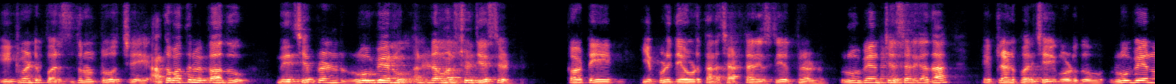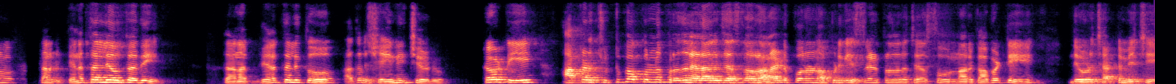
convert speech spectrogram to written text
ఇటువంటి పరిస్థితులు ఉంటూ వచ్చాయి. అంత మాత్రమే కాదు మీరు చెప్పిన రూబేను అంటే మనుషుడు చేశాడు. కాబట్టి ఇప్పుడు దేవుడు తన చట్టాన్ని చెప్తున్నాడు రూబేను చేశాడు కదా ఇట్లాంటి పని చేయకూడదు. రూబేను తనకు పినతల్లి అవుతుంది. తన పినతల్లితో అతడు శయనించాడు. కాబట్టి అక్కడ చుట్టుపక్కల ప్రజలు ఎలాగ చేస్తున్నారు? అలాంటి పనులను అప్పటికే ఇస్రాయల్ ప్రజలు చేస్తూ ఉన్నారు కాబట్టి దేవుడు చట్టం ఇచ్చి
